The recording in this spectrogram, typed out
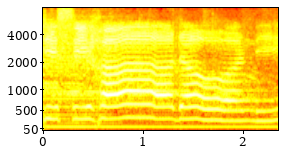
disi hadawani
